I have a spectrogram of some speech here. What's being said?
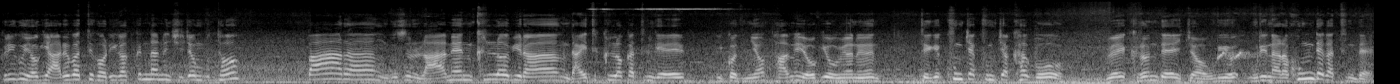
그리고 여기 아르바트 거리가 끝나는 지점부터 바랑 무슨 라멘 클럽이랑 나이트 클럽 같은 게 있거든요. 밤에 여기 오면은 되게 쿵짝쿵짝하고 왜 그런 데 있죠. 우리 우리나라 홍대 같은데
